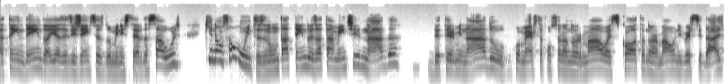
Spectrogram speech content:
atendendo aí as exigências do Ministério da Saúde, que não são muitas, não está tendo exatamente nada determinado, o comércio está funcionando normal, a escola está normal, a universidade,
